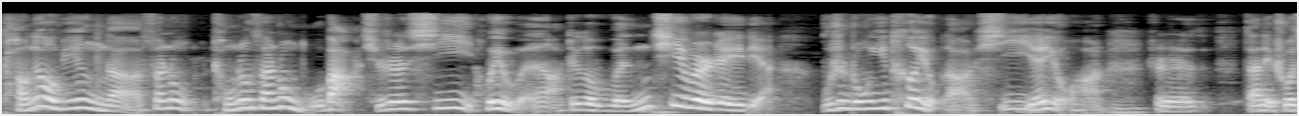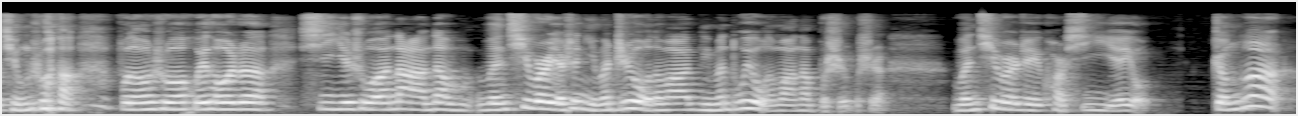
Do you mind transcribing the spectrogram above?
糖尿病的酸中酮症酸中毒吧，其实西医也会闻啊，这个闻气味这一点不是中医特有的，西医也有哈，是咱得说清楚，不能说回头这西医说那那闻气味也是你们只有的吗？你们独有的吗？那不是不是，闻气味这一块西医也有，整个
